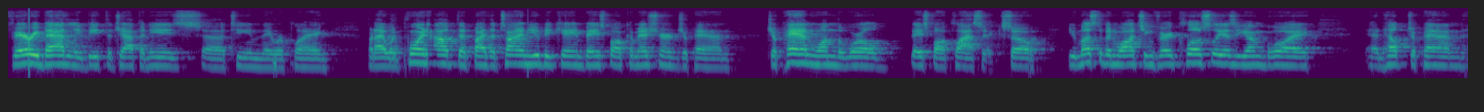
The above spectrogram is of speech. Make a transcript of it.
very badly beat the Japanese, uh, team they were playing. But I would point out that by the time you became baseball commissioner in Japan, Japan won the World Baseball Classic. So you must have been watching very closely as a young boy and helped Japan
